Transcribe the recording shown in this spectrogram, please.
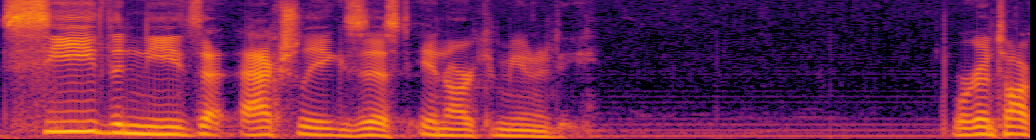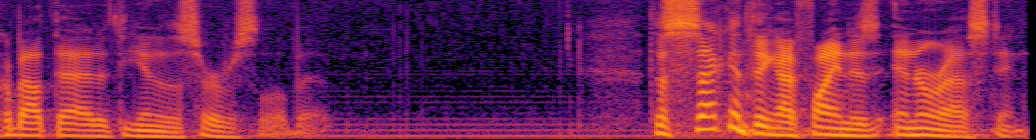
see the needs that actually exist in our community. We're going to talk about that at the end of the service a little bit. The second thing I find is interesting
